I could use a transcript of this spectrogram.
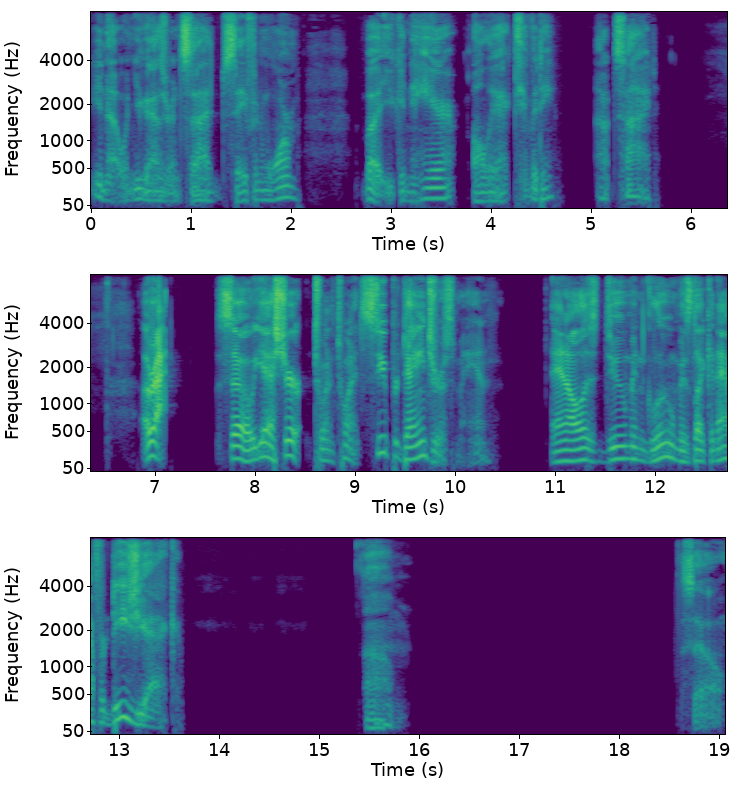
You know, when you guys are inside safe and warm, but you can hear all the activity outside. All right. So, yeah, sure. 2020. It's super dangerous, man. And all this doom and gloom is like an aphrodisiac. Um, so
